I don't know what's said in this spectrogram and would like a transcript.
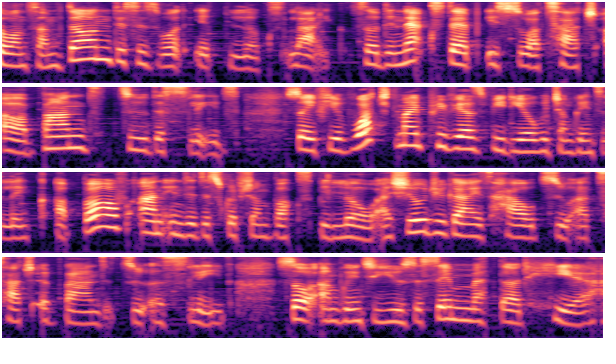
So once I'm done this is what it looks like. So the next step is to attach our band to the sleeves. So if you've watched my previous video which I'm going to link above and in the description box below I showed you guys how to attach a band to a sleeve. So I'm going to use the same method here.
